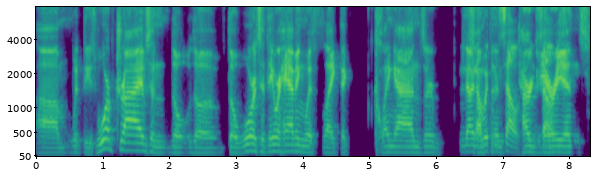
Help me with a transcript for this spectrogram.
um, with these warp drives and the the the wars that they were having with like the Klingons or no no with themselves. Targaryens,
